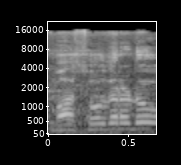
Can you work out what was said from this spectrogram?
మా సోదరుడు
